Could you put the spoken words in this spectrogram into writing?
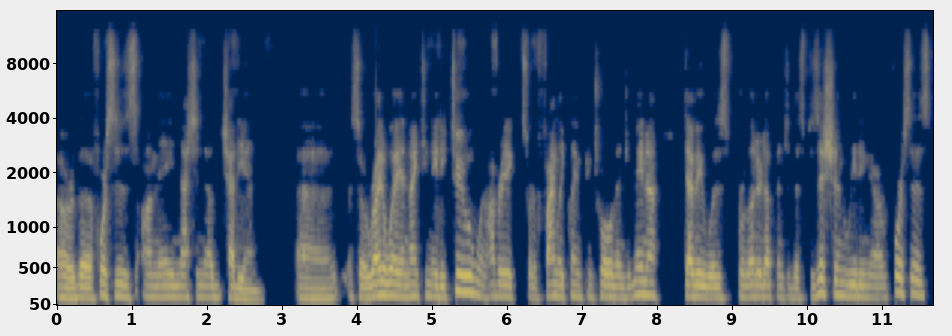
or the Forces Armées Nationales Tchadiennes. Uh, so right away in 1982, when Habré sort of finally claimed control of N'Djamena, Deby was promoted up into this position, leading the armed forces.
